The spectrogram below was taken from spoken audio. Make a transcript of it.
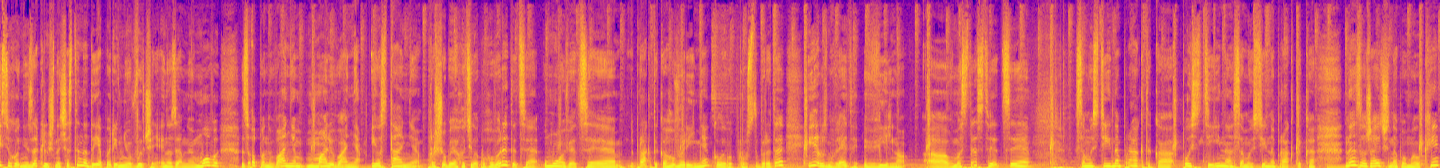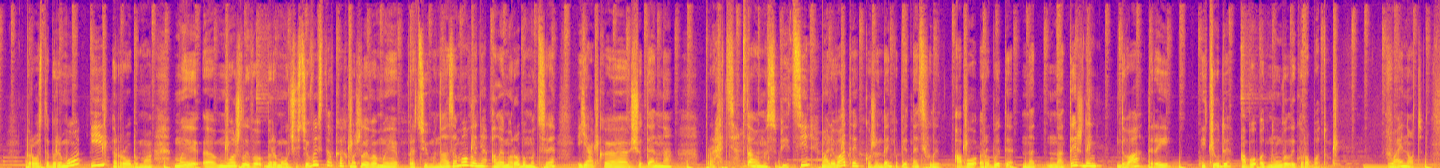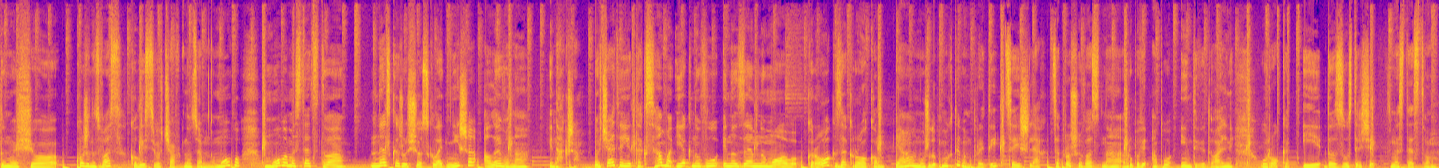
І сьогодні заключна частина, де я порівнюю вивчення іноземної мови з опануванням малювання. І останнє, про що би я хотіла поговорити, це умові, це практика говоріння, коли ви просто берете і розмовляєте вільно. А в мистецтві це самостійна практика, постійна самостійна практика, не зважаючи на помилки, просто беремо і робимо. Ми, е, можливо, беремо участь у виставках, можливо, ми працюємо на замовлення, але ми робимо це як е, щоденна праця. Ставимо собі ціль малювати кожен день по 15 хвилин, або робити на, на тиждень два-три етюди або одну велику роботу. Why not? Думаю, що кожен з вас колись вивчав іноземну мову. Мова мистецтва не скажу, що складніша, але вона інакша. Вивчайте її так само, як нову іноземну мову, крок за кроком. Я можу допомогти вам пройти цей шлях. Запрошую вас на групові або індивідуальні уроки. І до зустрічі з мистецтвом.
